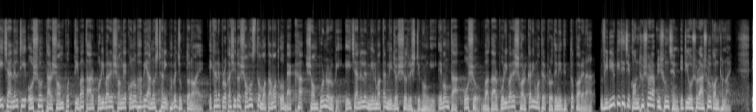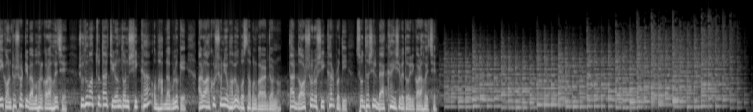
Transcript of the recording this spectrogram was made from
এই চ্যানেলটি ওশো, তার সম্পত্তি বা তার পরিবারের সঙ্গে কোনোভাবেই আনুষ্ঠানিকভাবে যুক্ত নয়। এখানে প্রকাশিত সমস্ত মতামত ও ব্যাখ্যা সম্পূর্ণরূপী এই চ্যানেলের নির্মাতার নিজস্ব দৃষ্টিভঙ্গি এবং তা ওশো বা তার পরিবারের সরকারি মতের প্রতিনিধিত্ব করে না। ভিডিওটিতে যে কণ্ঠস্বর আপনি শুনছেন, এটি ওশোর আসল কণ্ঠ নয়। এই কণ্ঠস্বরটি ব্যবহার করা হয়েছে শুধুমাত্র তার চিরন্তন শিক্ষা ও ভাবনাগুলোকে আরও আকর্ষণীয়ভাবে উপস্থাপন করার জন্য। তার দর্শন ও শিক্ষার প্রতি শ্রদ্ধাশীল ব্যাখ্যা হিসেবে তৈরি করা হয়েছে।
